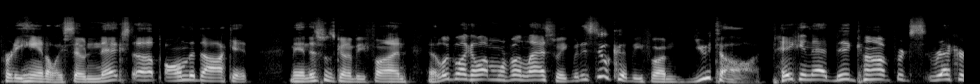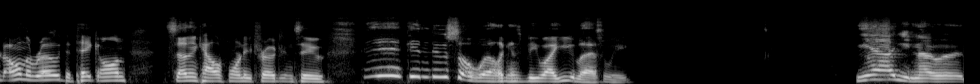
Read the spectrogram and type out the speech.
pretty handily. So next up on the docket, man, this one's going to be fun. And it looked like a lot more fun last week, but it still could be fun. Utah taking that big conference record on the road to take on Southern California Trojans, who eh, didn't do so well against BYU last week. Yeah, you know,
